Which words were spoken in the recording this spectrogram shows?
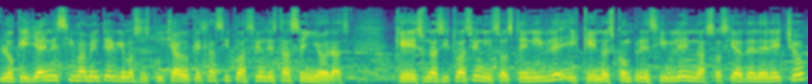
lo que ya enésimamente habíamos escuchado, que es la situación de estas señoras, que es una situación insostenible y que no es comprensible en una sociedad de derecho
